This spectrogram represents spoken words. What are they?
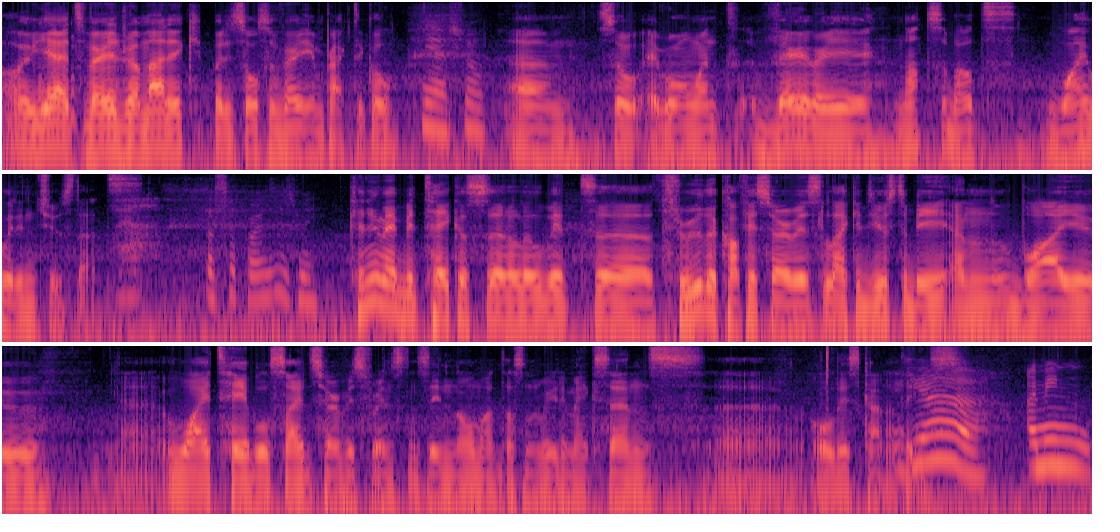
oh yeah, it's very dramatic, but it's also very impractical. Yeah. Sure. Um, so everyone went very, very nuts about why we didn't choose that. That surprises me. Can you maybe take us a little bit uh, through the coffee service like it used to be, and why you, uh, why table side service, for instance, in Noma doesn't really make sense? Uh, all these kind of things. Yeah, I mean,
